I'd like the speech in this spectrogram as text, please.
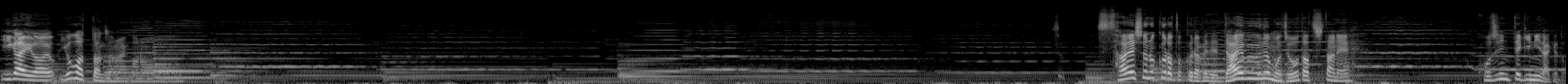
以外は良かったんじゃないかな。最初の頃と比べてだいぶ腕も上達したね。個人的にだけど。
